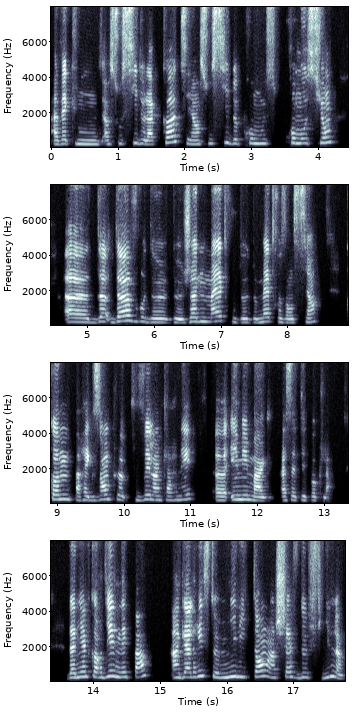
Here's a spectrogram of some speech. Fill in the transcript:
avec un souci de la cote et un souci de promotion euh, d'œuvres de, jeunes maîtres ou de, maîtres anciens, comme par exemple pouvait l'incarner euh, Aimé Mag à cette époque-là. Daniel Cordier n'est pas un galeriste militant, un chef de file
